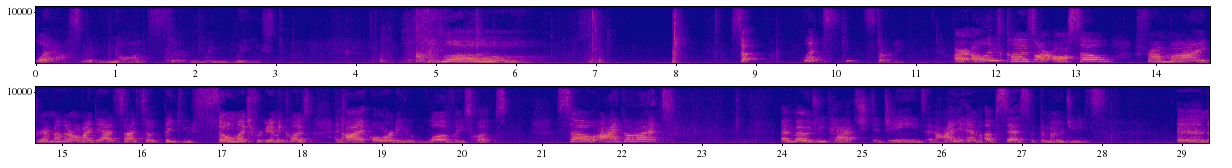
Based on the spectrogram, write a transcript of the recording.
last but not certainly least, clothes. So let's get started. All right, all these clothes are also from my grandmother on my dad's side, so thank you so much for getting me clothes, and I already love these clothes. So I got emoji patched jeans, and I am obsessed with emojis, and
